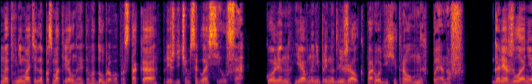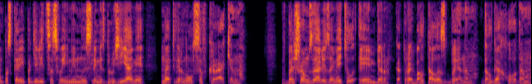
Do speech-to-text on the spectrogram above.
Мэт внимательно посмотрел на этого доброго простака, прежде чем согласился. Колин явно не принадлежал к породе хитроумных пенов. Горя желанием поскорей поделиться своими мыслями с друзьями, Мэт вернулся в Кракен. В большом зале заметил Эмбер, которая болтала с Беном, долгоходом.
